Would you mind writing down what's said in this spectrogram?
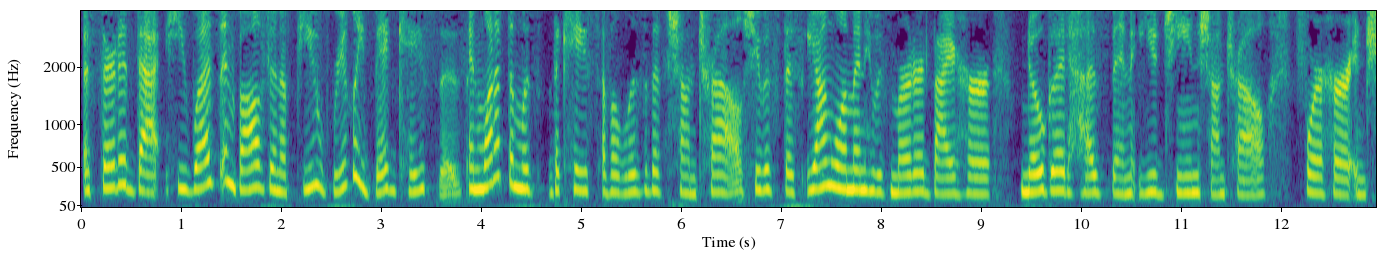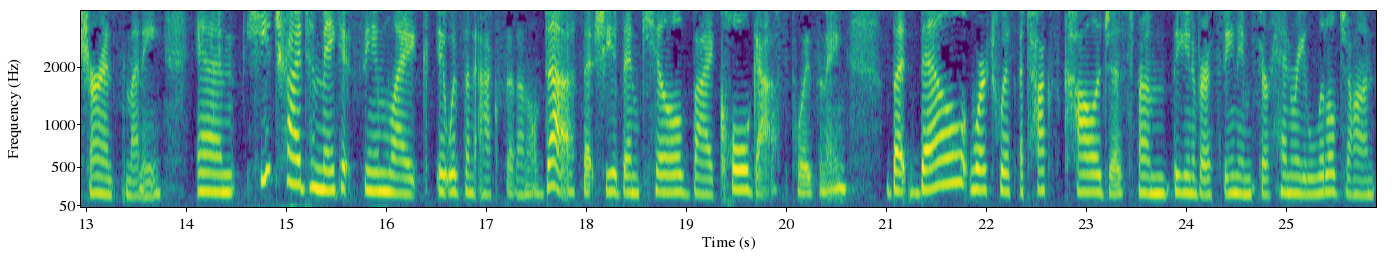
asserted that he was involved in a few really big cases. And one of them was the case of Elizabeth Chantrelle. She was this young woman who was murdered by her no good husband, Eugene Chantrelle, for her insurance money. And he tried to make it seem like it was an accidental death, that she had been killed by coal gas poisoning. But Bell worked with a toxicologist from the university named Sir Henry Littlejohn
